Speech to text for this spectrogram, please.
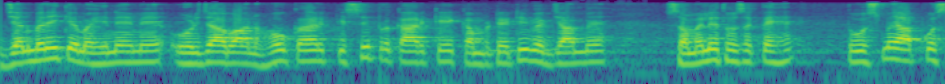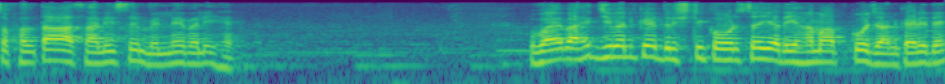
जनवरी के महीने में ऊर्जावान होकर किसी प्रकार के कॉम्पिटेटिव एग्ज़ाम में सम्मिलित हो सकते हैं तो उसमें आपको सफलता आसानी से मिलने वाली है। वैवाहिक जीवन के दृष्टिकोण से यदि हम आपको जानकारी दें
